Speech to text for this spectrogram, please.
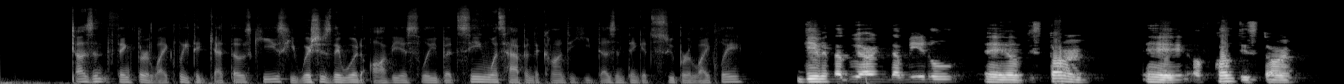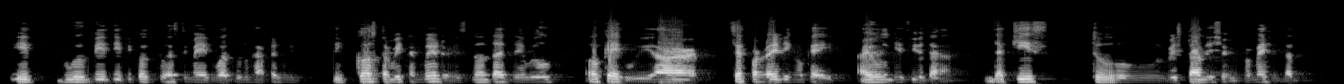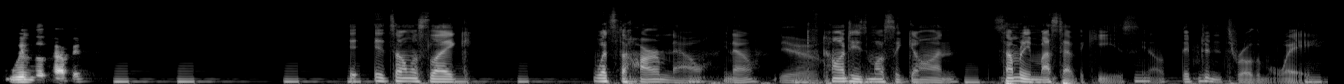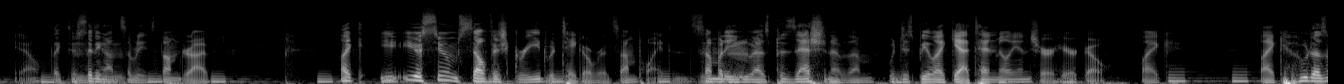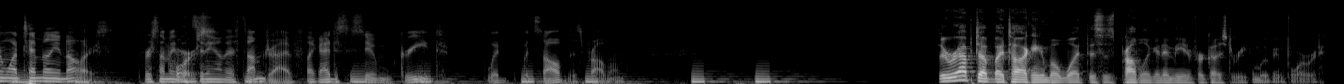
doesn't think they're likely to get those keys. He wishes they would, obviously, but seeing what's happened to Conti, he doesn't think it's super likely. Given that we are in the middle uh, of the storm, Uh, of Conti storm, it will be difficult to estimate what will happen with the Costa Rican matter. It's not that they will, okay, we are separating, okay, I will give you the, the keys to reestablish your information. That will not happen. it, it's almost like what's the harm now you know Yeah. if conti's mostly gone somebody must have the keys you know? They didn't throw them away you know? Like they're sitting on somebody's thumb drive. Like you, you assume selfish greed would take over at some point and somebody Mm-hmm. who has possession of them would just be like yeah 10 million sure here go. Like like who doesn't want 10 million dollars for something that's sitting on their thumb drive? Like i just assume greed would would solve this problem We wrapped up by talking about what this is probably going to mean for Costa Rica moving forward.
